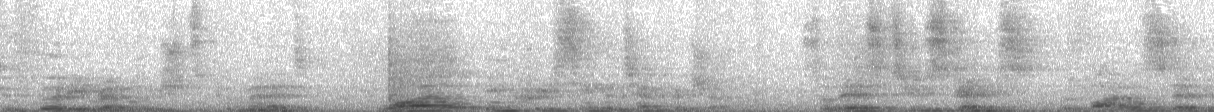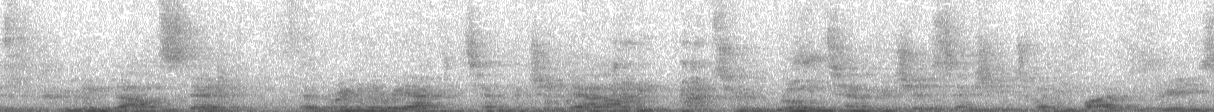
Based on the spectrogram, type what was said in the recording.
to 30 revolutions per minute while increasing the temperature. So there's two steps. The final step is the cooling down step. They bring the reactor temperature down to room temperature, essentially 25 degrees,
